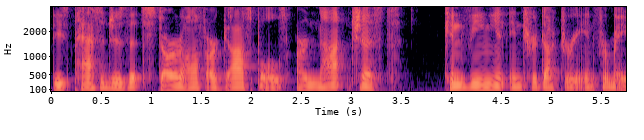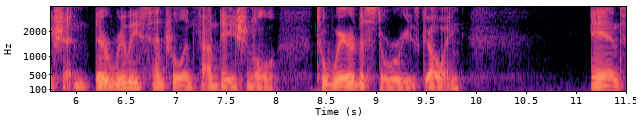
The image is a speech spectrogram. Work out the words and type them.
these passages that start off our gospels are not just convenient introductory information, they're really central and foundational to where the story is going. And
